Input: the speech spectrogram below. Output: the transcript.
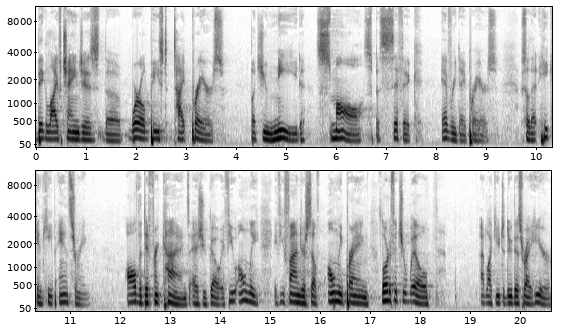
big life changes, the world peace type prayers, but you need small, specific, everyday prayers so that He can keep answering all the different kinds as you go. If you only if you find yourself only praying, Lord, if it's your will, I'd like you to do this right here.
